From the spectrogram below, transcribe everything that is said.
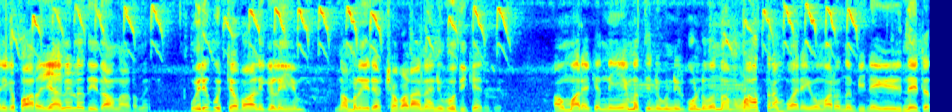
എനിക്ക് പറയാനുള്ളത് ഇതാണ് നടന്നത് ഒരു കുറ്റവാളികളെയും നമ്മൾ രക്ഷപ്പെടാൻ അനുവദിക്കരുത്. അവന്മാരെയൊക്കെ നിയമത്തിന്റെ മുന്നിൽ കൊണ്ടുവന്നാൽ മാത്രം പോരെ ഇവന്മാരൊന്നും പിന്നെ എഴുന്നേറ്റ്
